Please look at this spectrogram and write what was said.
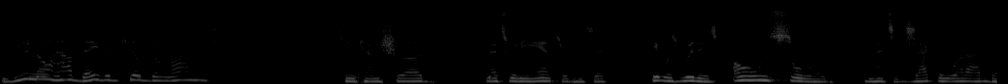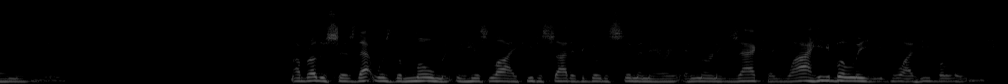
Do you know how David killed Goliath? Ken kind of shrugged. And that's when he answered. He said, It was with his own sword, and that's exactly what I've done with you. My brother says that was the moment in his life he decided to go to seminary and learn exactly why he believed what he believed.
